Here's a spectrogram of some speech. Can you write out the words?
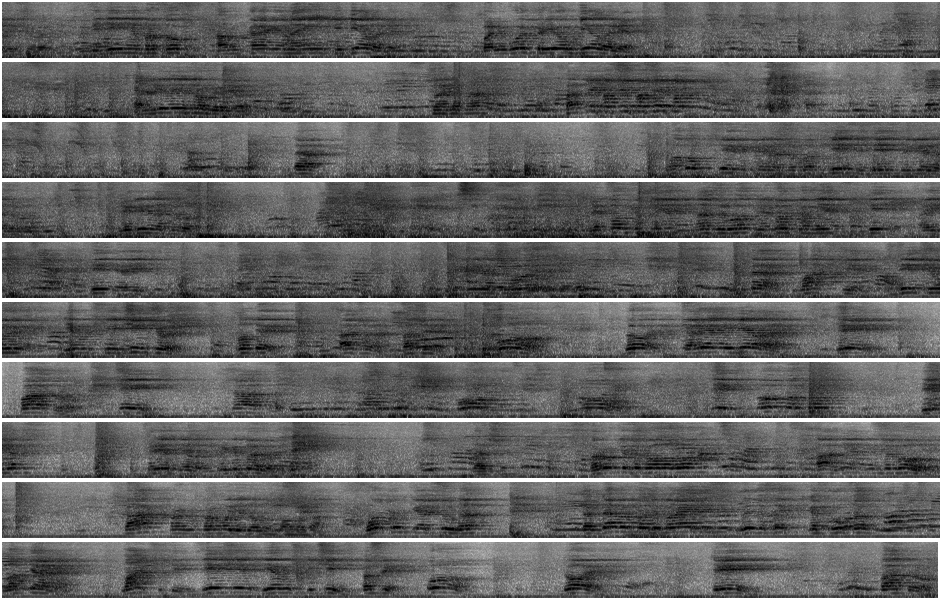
делали сегодня. Выведение бросок арукария на инке делали. Болевой прием делали. Альбина не трогай ее. Что это? Пошли, пошли, пошли, пошли. Так. Вот тут все легли на живот, здесь и здесь легли на живот. Легли на живот. Лицом ко мне, на живот, лицом ко мне. Петя, Аид. Петя, Аид. Легли на живот. Так, мальчики, здесь чуют, девочки, чин чуют. Смотри, Аджина, пошли. Uno, doi, колен не делаем. Три, quattro, cinque, Дальше. Руки за голову. А, нет, не за голову. Как про- проводит дом? Вот руки отсюда. Когда вы поднимаетесь, вы должны коснуться локтями. Мальчики, зечи, девочки, чинч. Пошли. Uno, doi, три, quattro,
